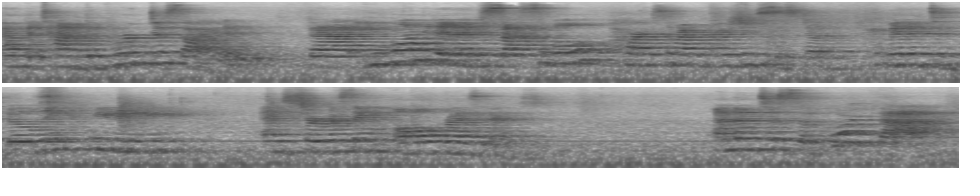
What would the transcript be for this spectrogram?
at the time, the group decided that you wanted an accessible parks and recreation system committed to building community and servicing all residents. And then to support that,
